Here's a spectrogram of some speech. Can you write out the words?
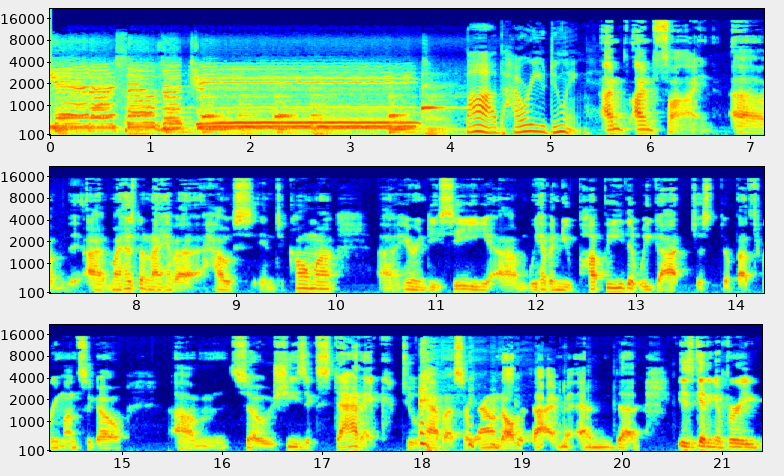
get ourselves a treat. Bob, how are you doing? I'm I'm fine. Um, I, my husband and I have a house in Takoma, uh, here in DC. Um, we have a new puppy that we got just about three months ago. Um, so she's ecstatic to have us around all the time and uh, is getting a very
